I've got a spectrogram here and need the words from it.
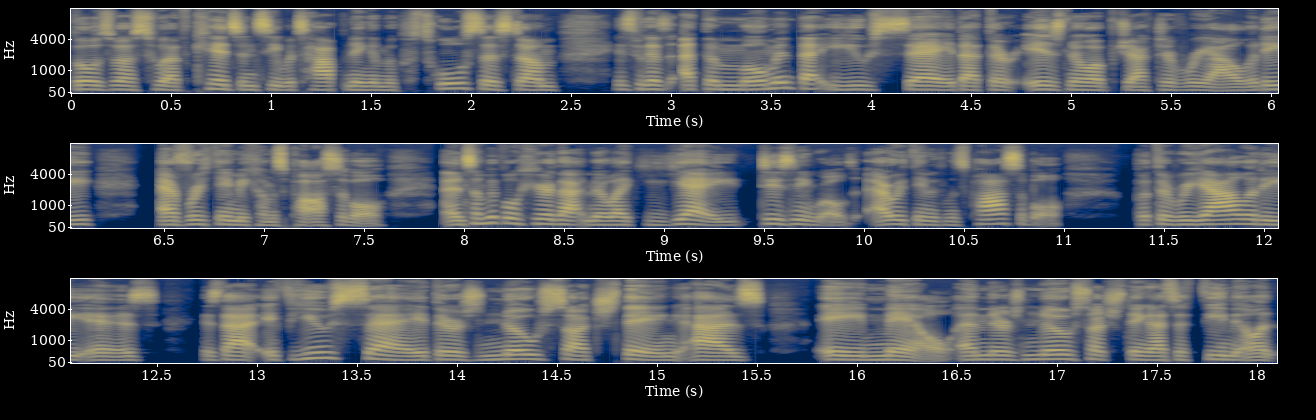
those of us who have kids and see what's happening in the school system is because at the moment that you say that there is no objective reality everything becomes possible. And some people hear that and they're like yay disney world everything becomes possible. But the reality is is that if you say there's no such thing as a male and there's no such thing as a female and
